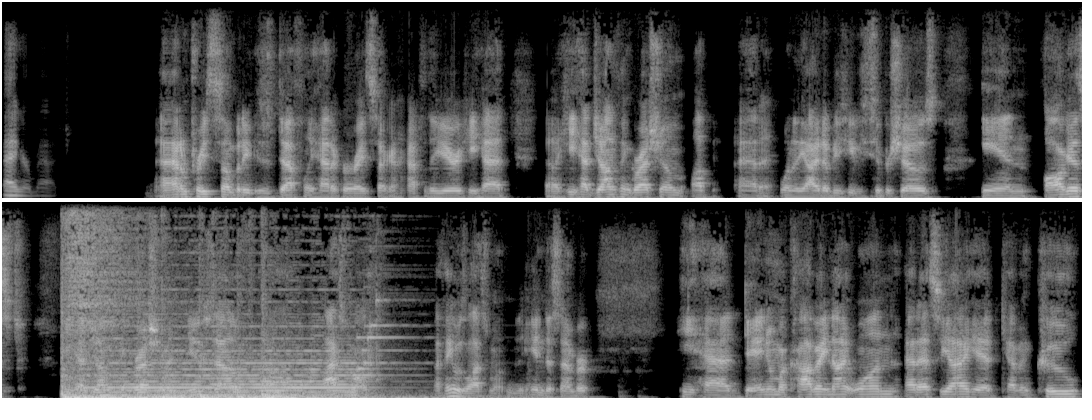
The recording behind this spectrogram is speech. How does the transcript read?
banger match. Adam Priest, somebody who's definitely had a great second half of the year. He had uh, he had Jonathan Gresham up at one of the IWTV Super shows in August. He had Jonathan Gresham in Newstown uh, last month. I think it was last month in December. He had Daniel Makabe night one at SCI. He had Kevin Ku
